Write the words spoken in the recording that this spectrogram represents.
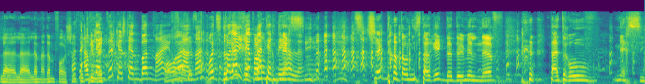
la, la, la madame fâchée Ah, elle voulait me dire que j'étais une bonne mère, Ouais. finalement. Ouais, tu T'as devrais la fibre répondre maternelle. merci. tu checkes dans ton historique de 2009, t'as trouves merci.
